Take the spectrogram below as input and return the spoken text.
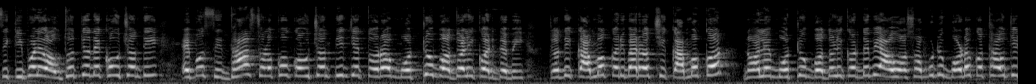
সে কিভাবে ঔদ্ধত্য দেখাও এবং সিধাসলখ কৌঁচ କହିଛି ଯେ ତୋର ମୋଟୁ ବଦଳି କରିଦେବି ଯଦି କାମ କରିବାର ଅଛି କାମ କର ନହେଲେ ମୋଟୁ ବଦଳି କରିଦେବି ଆଉ ସବୁଠୁ ବଡ଼ କଥା ହେଉଛି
